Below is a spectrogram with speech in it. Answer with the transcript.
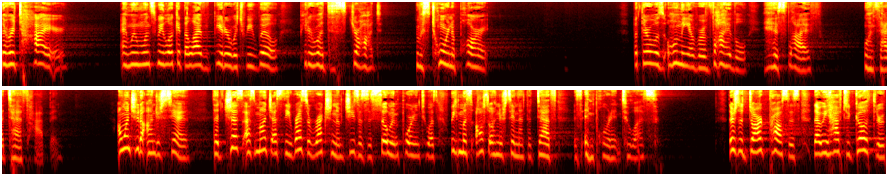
They were tired. And when once we look at the life of Peter, which we will, Peter was distraught. He was torn apart. But there was only a revival in his life once that death happened. I want you to understand that just as much as the resurrection of Jesus is so important to us, we must also understand that the death is important to us. There's a dark process that we have to go through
